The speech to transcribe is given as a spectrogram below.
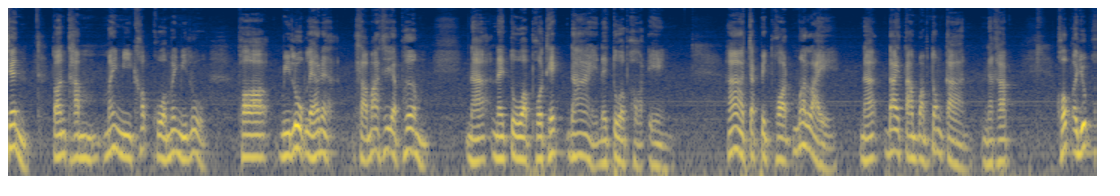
เช่น ตอนทำไม่มีครอบครัวไม่มีลูก พอมีลูกแล้วเนี่ยสามารถที่จะเพิ่มนะในตัว Protect ได้ในตัวพอร์ตเองาจะปิดพอร์ตเมื่อไหร่นะได้ตามความต้องการนะครับ ครบอายุพ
